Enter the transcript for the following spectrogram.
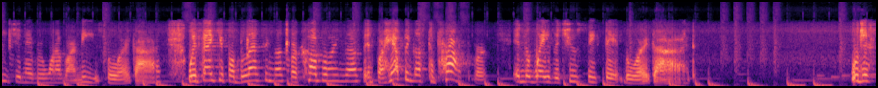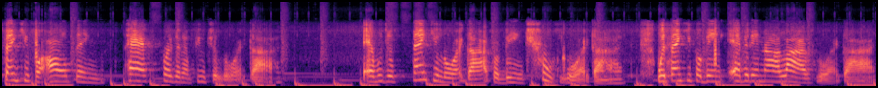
each and every one of our needs, Lord God. We thank you for blessing us, for covering us, and for helping us to prosper in the ways that you see fit, Lord God. We just thank you for all things, past, present, and future, Lord God. And we just thank you, Lord God, for being truth, Lord God. We thank you for being evident in our lives, Lord God.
